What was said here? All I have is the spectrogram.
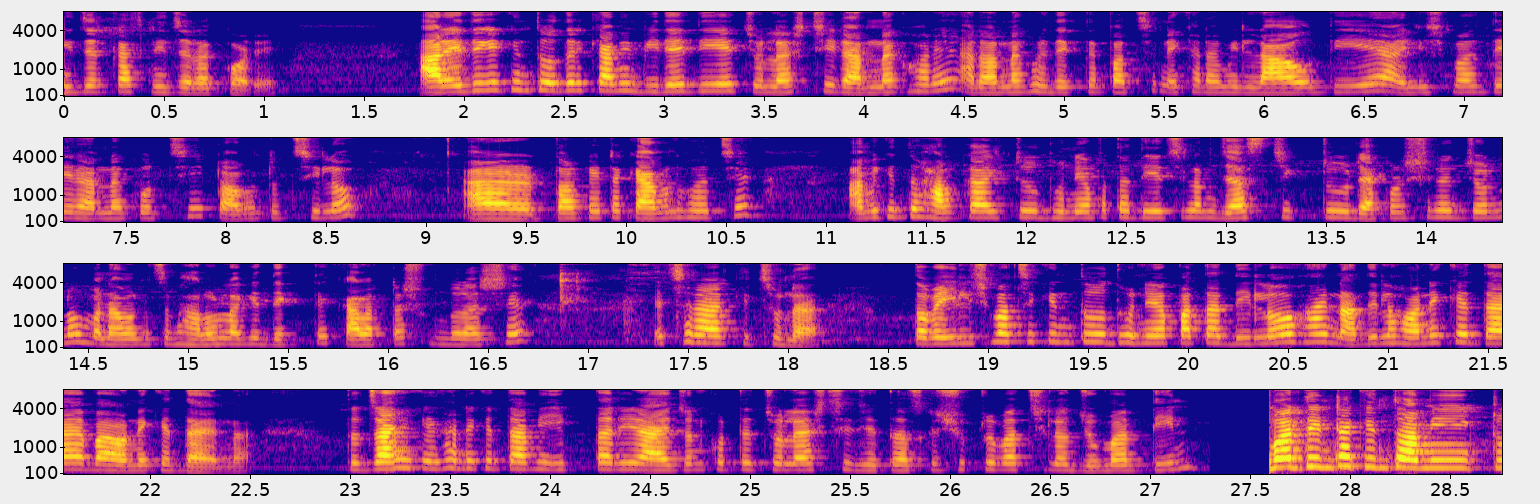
নিজের কাজ নিজেরা করে। আর এদিকে কিন্তু ওদেরকে আমি বিদায় দিয়ে চলে আসছি রান্নাঘরে, আর রান্নাঘরে দেখতে পাচ্ছেন এখানে আমি লাউ দিয়ে ইলিশ মাছ দিয়ে রান্না করছি, টমেটো ছিল, আর তরকারিটা কেমন হয়েছে? আমি কিন্তু হালকা একটু ধনিয়া পাতা দিয়েছিলাম জাস্ট একটু ডেকোরেশনের জন্য মানে আমার কাছে ভালো লাগে দেখতে কালারটা সুন্দর আসে। এছাড়া আর কিছু না। তবে ইলিশ মাছে কিন্তু ধনিয়া পাতা দিলেও হয়, না দিলেও অনেকে দেয় বা অনেকে দেয় না। তো যাই হোক, এখানে কিন্তু আমি ইফতারির আয়োজন করতে চলে আসছি, যেহেতু আজকে শুক্রবার ছিল জুমার দিন। জুমার দিনটা কিন্তু আমি একটু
